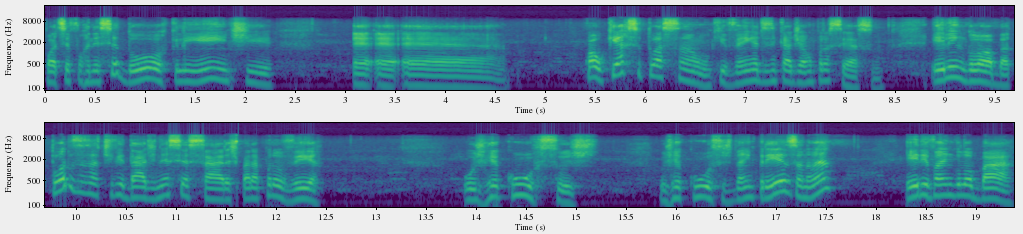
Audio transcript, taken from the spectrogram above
Pode ser fornecedor, cliente, é, é, é qualquer situação que venha desencadear um processo. Ele engloba todas as atividades necessárias para prover os recursos, os recursos da empresa, não é? Ele vai englobar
